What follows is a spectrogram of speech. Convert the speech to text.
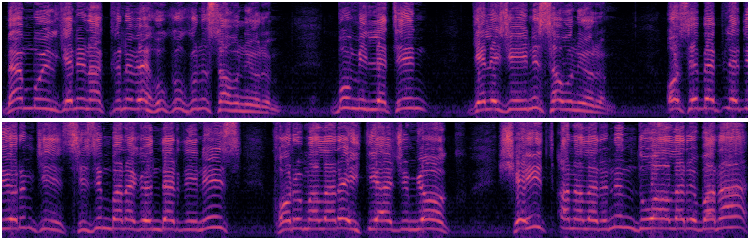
Ben bu ülkenin hakkını ve hukukunu savunuyorum. Bu milletin geleceğini savunuyorum. O sebeple diyorum ki sizin bana gönderdiğiniz korumalara ihtiyacım yok. Şehit analarının duaları bana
